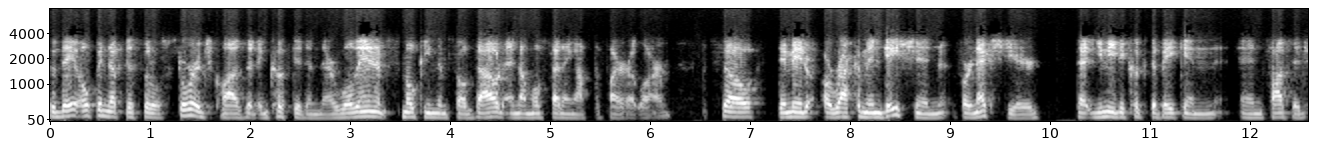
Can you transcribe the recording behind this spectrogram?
So they opened up this little storage closet and cooked it in there. Well, they ended up smoking themselves out and almost setting off the fire alarm. So they made a recommendation for next year that you need to cook the bacon and sausage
